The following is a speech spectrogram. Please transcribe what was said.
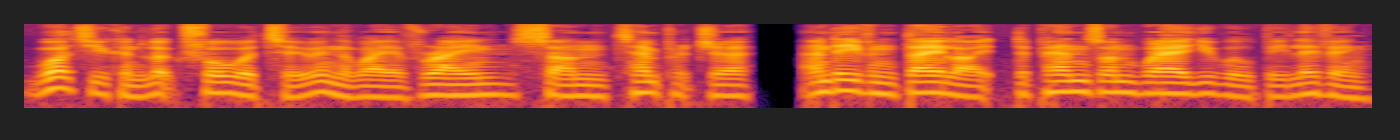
What you can look forward to in the way of rain, sun, temperature, and even daylight depends on where you will be living.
